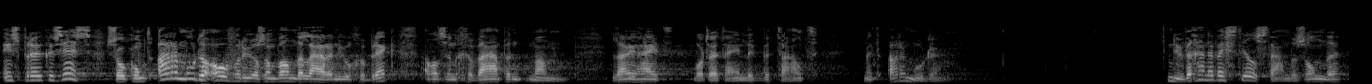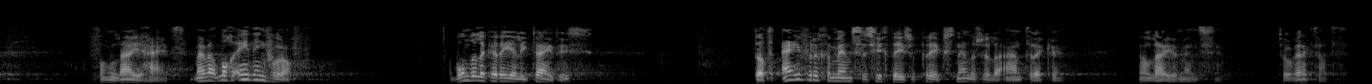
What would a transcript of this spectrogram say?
in Spreuken 6. Zo komt armoede over u als een wandelaar en uw gebrek als een gewapend man. Luiheid wordt uiteindelijk betaald met armoede. Nu, we gaan erbij stilstaan, de zonde van luiheid. Maar wel nog één ding vooraf. Wonderlijke realiteit is dat ijverige mensen zich deze preek sneller zullen aantrekken dan luie mensen. Zo werkt dat.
